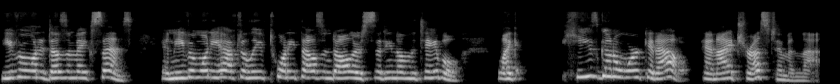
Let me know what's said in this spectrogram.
even when it doesn't make sense. And even when you have to leave $20,000 sitting on the table, like, He's going to work it out. And I trust Him in that.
